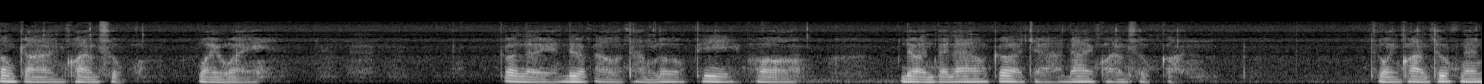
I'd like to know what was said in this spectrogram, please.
ต้องการความสุขไวๆ ก็เลยเลือกเอาทางโลกที่พอเดินไปแล้วก็จะได้ความสุขก่อน ส่วนความทุกข์นั้น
